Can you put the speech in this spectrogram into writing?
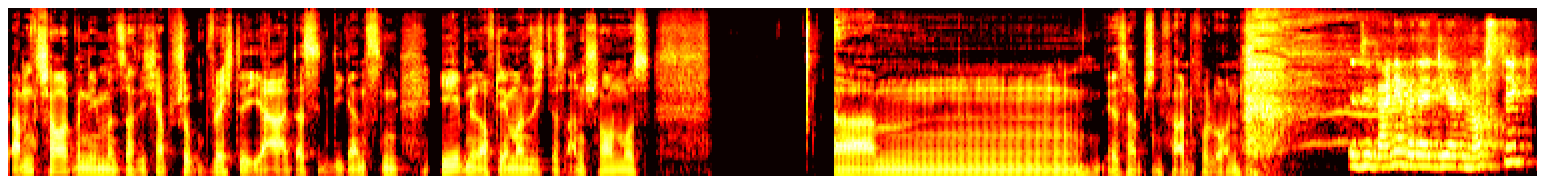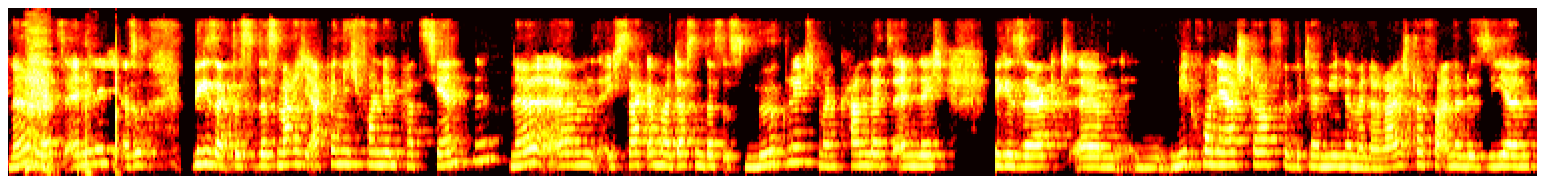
anschaut, wenn jemand sagt, ich habe Schuppenflechte, ja, das sind die ganzen Ebenen, auf denen man sich das anschauen muss. Ähm, jetzt habe ich den Faden verloren. Wir waren ja bei der Diagnostik, ne, letztendlich. Also, wie gesagt, das, das mache ich abhängig von dem Patienten. Ne? Ähm, ich sage immer, das und das ist möglich. Man kann letztendlich, wie gesagt, ähm, Mikronährstoffe, Vitamine, Mineralstoffe analysieren,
